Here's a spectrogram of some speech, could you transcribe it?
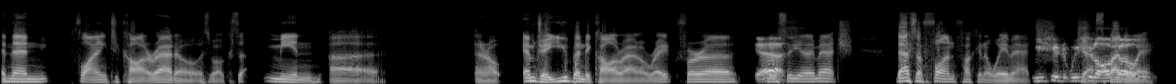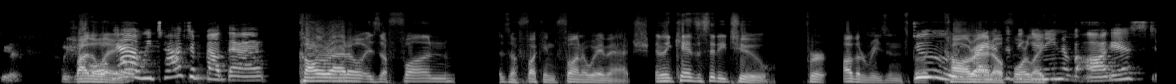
and then flying to Colorado as well. Because me and uh, I don't know, MJ, you've been to Colorado, right? For a. Minnesota United match. That's a fun fucking away match. We should we Jeff, should all by the way. this. We should By the way. go. yeah, we talked about that. Colorado is a fun, is a fucking fun away match, and then Kansas City too for other reasons. But Dude, Colorado right at the for like beginning of August,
